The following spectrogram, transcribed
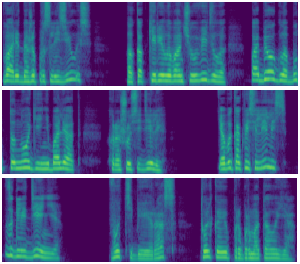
Варя даже прослезилась. А как Кирилл Иванович увидела, побегла, будто ноги не болят. Хорошо сидели. А вы как веселились? Загляденье. Вот тебе и раз, только и пробормотала я.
